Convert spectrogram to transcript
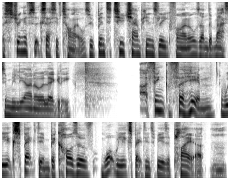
a string of successive titles, who've been to two Champions League finals under Massimiliano Allegri. I think for him, we expect him because of what we expect him to be as a player. Mm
